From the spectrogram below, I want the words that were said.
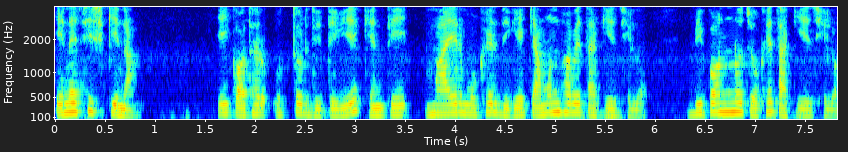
এনেছিস কি না? এই কথার উত্তর দিতে গিয়ে খেন্তি মায়ের মুখের দিকে কেমনভাবে তাকিয়েছিল, বিপন্ন চোখে তাকিয়েছিল।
